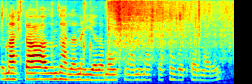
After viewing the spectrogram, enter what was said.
तर नाश्ता अजून झाला नाही आता मावशी आम्ही नाश्ता सोबत करणार आहे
